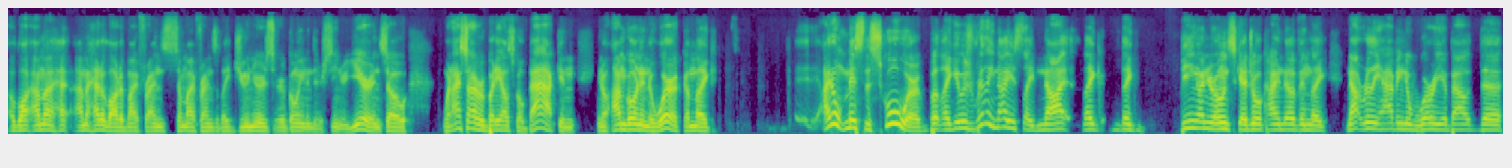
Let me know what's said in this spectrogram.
a lot, I'm a, I'm ahead of a lot of my friends. Some of my friends like juniors are going in their senior year. And so when I saw everybody else go back and, you know, I'm going into work, I'm like, I don't miss the schoolwork, but like, it was really nice. Like not like, like being on your own schedule kind of, and like not really having to worry about the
